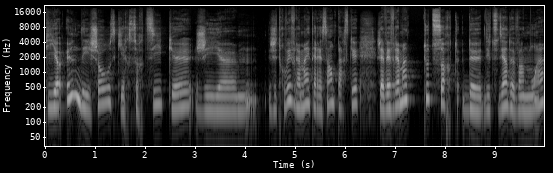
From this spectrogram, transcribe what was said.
Puis il y a une des choses qui est ressortie que j'ai euh, j'ai trouvé vraiment intéressante parce que j'avais vraiment toutes sortes d'étudiants devant moi,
